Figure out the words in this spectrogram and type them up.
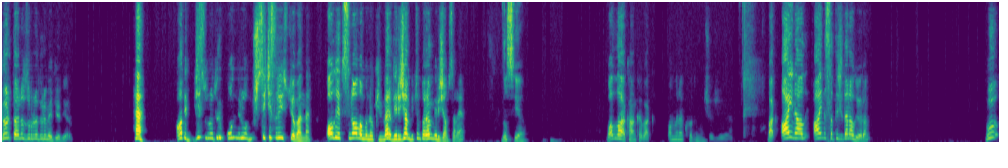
4 tane zurna dürüm ediyor diyorum. Heh. Abi bir zurna dürüm 10 lira olmuş 8 lira istiyor benden. Al hepsini al amına okuyayım ver vereceğim bütün paramı vereceğim sana ya. Nasıl ya? Vallahi kanka bak. Amına kodumun çocuğu ya. Bak aynı al- aynı satıcıdan alıyorum. Bu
